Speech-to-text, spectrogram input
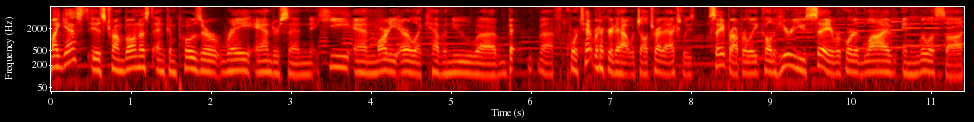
My guest is trombonist and composer Ray Anderson. He and Marty Ehrlich have a new uh, be- uh, quartet record out, which I'll try to actually say properly, called Hear You Say, recorded live in Willisau.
